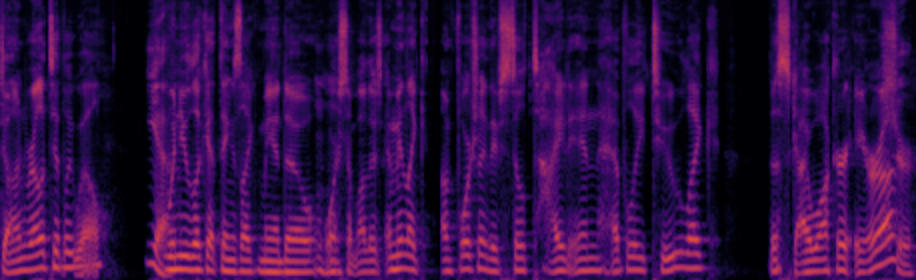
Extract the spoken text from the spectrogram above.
done relatively well. Yeah. When you look at things like Mando or mm-hmm. some others, I mean, like unfortunately, they've still tied in heavily to like the Skywalker era. Sure,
